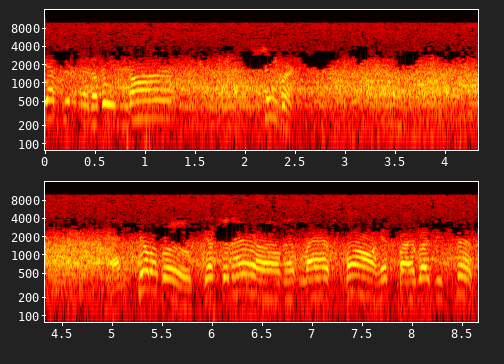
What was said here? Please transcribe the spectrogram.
Gibson. It'll be Norm Siebern. Killebrew gets an arrow on that last ball hit by Reggie Smith.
